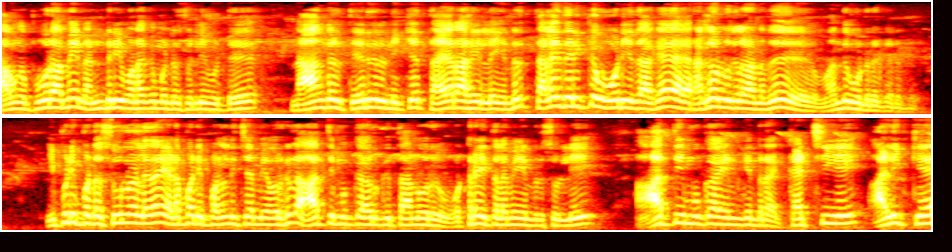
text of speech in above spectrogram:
அவங்க பூராமே நன்றி வணக்கம் என்று சொல்லிவிட்டு நாங்கள் தேர்தல் நிற்க தயாராக இல்லை என்று தலைதெறிக்க ஓடியதாக தகவல்களானது வந்து கொண்டிருக்கிறது. இப்படிப்பட்ட சூழ்நிலை தான் எடப்பாடி பழனிசாமி அவர்கள் அதிமுகவிற்கு தான் ஒரு ஒற்றை தலைமை என்று சொல்லி அதிமுக என்கின்ற கட்சியை அழிக்க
